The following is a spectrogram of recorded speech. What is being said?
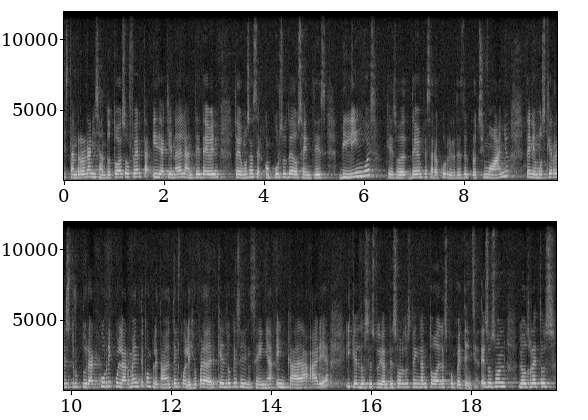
están reorganizando toda su oferta y de aquí en adelante debemos hacer concursos de docentes bilingües, que eso debe empezar a ocurrir desde el próximo año. Tenemos que reestructurar curricularmente completamente el colegio para ver qué es lo que se enseña en cada área y que los estudiantes sordos tengan todas las competencias. Esos son los retos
